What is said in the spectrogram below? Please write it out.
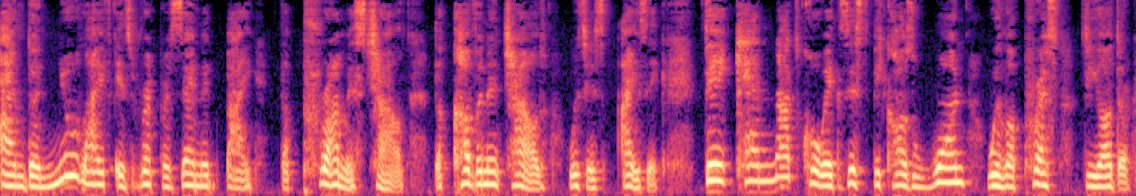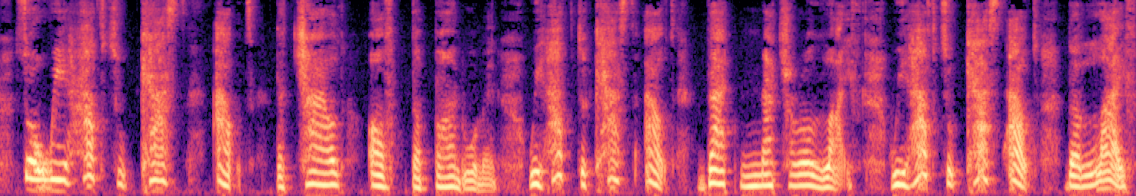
and the new life is represented by the promised child, the covenant child, which is Isaac. They cannot coexist because one will oppress the other. So we have to cast out the child of the bondwoman. We have to cast out that natural life. We have to cast out the life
